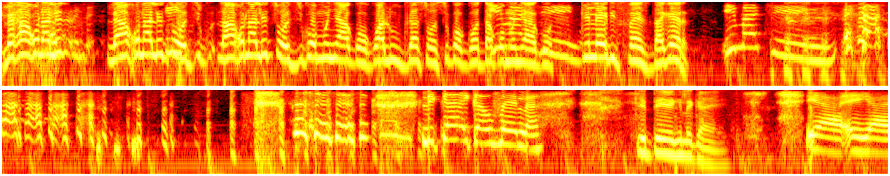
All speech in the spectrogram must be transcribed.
le ga gona le le ga gona le tsotsi le ga gona le tsotsi ko monyako kwa le utla so se kokota ko monyako ke ladies first akere Imagine. le kae ka ofela? ke teng le kae Yeah, yeah,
